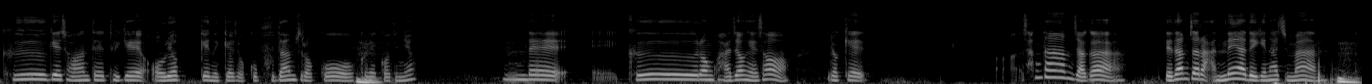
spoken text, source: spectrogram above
그게 저한테 되게 어렵게 느껴졌고 부담스럽고 음. 그랬거든요. 근데 그런 과정에서 이렇게 상담자가 내담자를 안내야 되긴 하지만 음.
